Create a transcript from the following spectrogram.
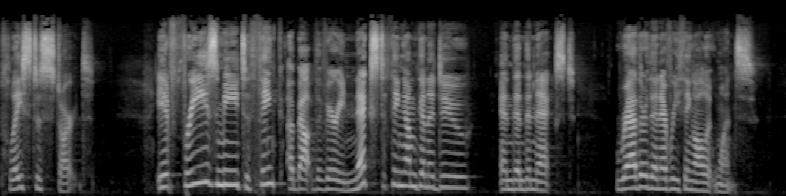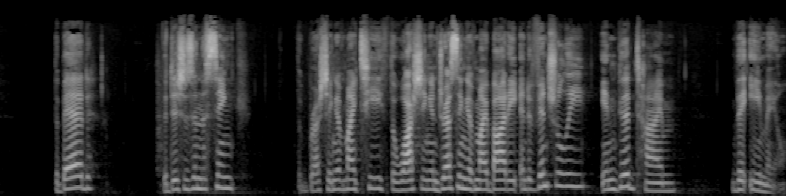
place to start. It frees me to think about the very next thing I'm going to do and then the next, rather than everything all at once. The bed, the dishes in the sink, the brushing of my teeth, the washing and dressing of my body, and eventually, in good time, the email.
